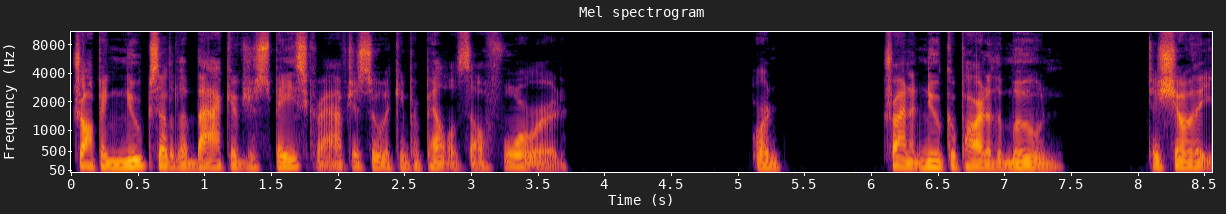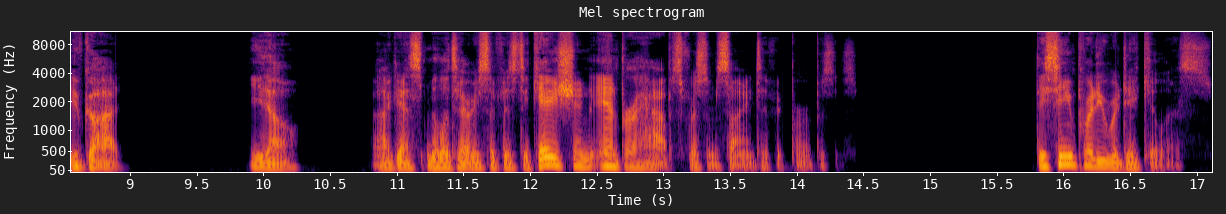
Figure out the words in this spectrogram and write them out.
dropping nukes out of the back of your spacecraft just so it can propel itself forward, or trying to nuke a part of the moon to show that you've got, you know, I guess military sophistication and perhaps for some scientific purposes. They seem pretty ridiculous.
